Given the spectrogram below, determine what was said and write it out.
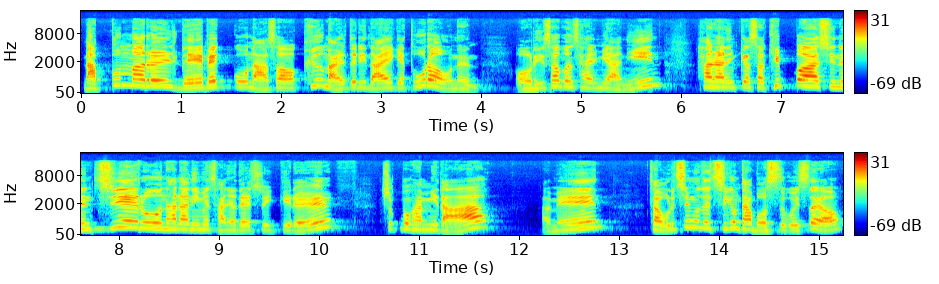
나쁜 말을 내뱉고 나서 그 말들이 나에게 돌아오는 어리석은 삶이 아닌 하나님께서 기뻐하시는 지혜로운 하나님의 자녀 될 수 있기를 축복합니다. 아멘. 자, 우리 친구들 지금 다 뭐 쓰고 있어요?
